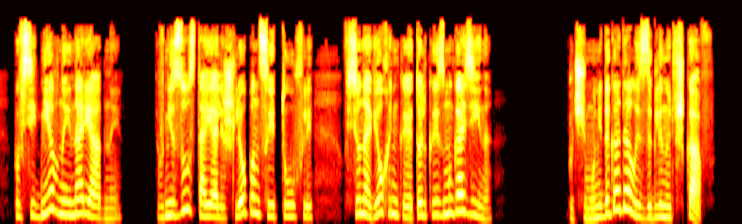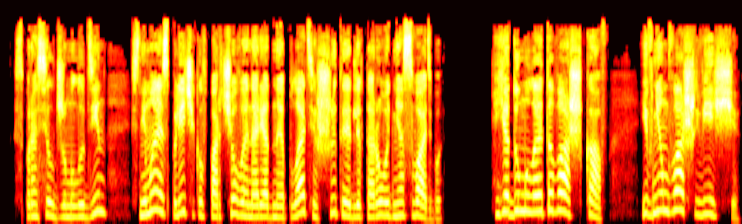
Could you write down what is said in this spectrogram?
— повседневные и нарядные. Внизу стояли шлепанцы и туфли, все навехонькое, только из магазина. «Почему не догадалась заглянуть в шкаф?» — спросил Джамалудин, снимая с плечиков парчевое нарядное платье, сшитое для второго дня свадьбы. «Я думала, это ваш шкаф, и в нем ваши вещи».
